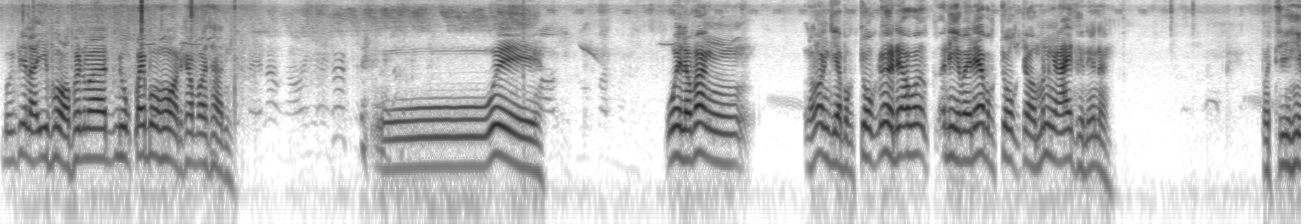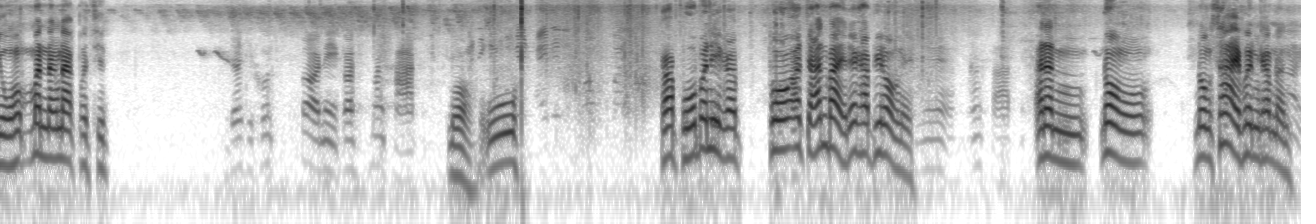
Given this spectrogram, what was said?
เบิ่งที่ละอีพ่อเพิ่นว่ายุกไปบ่ฮอดครับว่าท่านโอ้ยโอ้ยระวัง ระวังเหยียบบักโจกเด้อเดี๋ยวเอาอันนี้ไว้แน่บักโจกเจ้ามันง่ายขึ้นแน่นั่นปฏิหิวมันหนักๆปฏิเดี๋ยวสิคุณต่อนี่ก็มันขาดบ่โอ้ครับผมอันนี้ครับพออาจารย์ใบได้อครับพี่น้องนี่นี่มันขาดอันนั้นน้องน้องชายเพิ่นครับนั่นใช่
